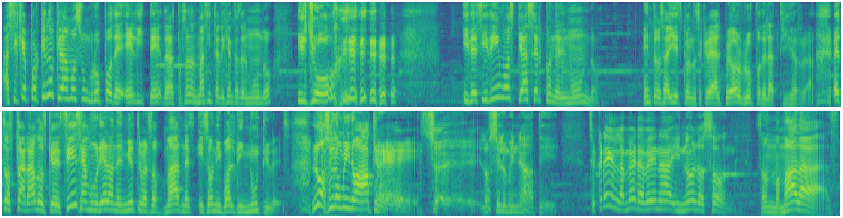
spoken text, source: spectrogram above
Así que, ¿por qué no creamos un grupo de élite, de las personas más inteligentes del mundo? Y yo. y decidimos qué hacer con el mundo. Entonces ahí es cuando se crea el peor grupo de la Tierra. Estos tarados que sí se murieron en Multiverse of Madness y son igual de inútiles. ¡Los Illuminati! Sí, los Illuminati. Se creen la mera vena y no lo son. Son mamadas.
